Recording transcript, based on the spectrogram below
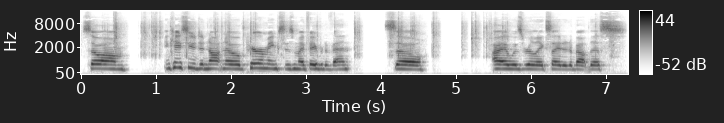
So, um, in case you did not know, Pyraminx is my favorite event. So, I was really excited about this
